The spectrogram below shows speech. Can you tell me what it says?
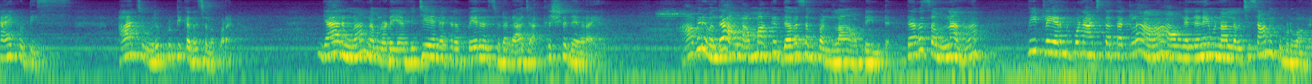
ஹாய் குட்டீஸ். ஆச்சு ஒரு குட்டி கதை சொல்ல போகிறேன் யாருன்னா நம்மளுடைய விஜயநகர பேரரசோட ராஜா கிருஷ்ணதேவராயர். அவர் வந்து அவங்க அம்மாவுக்கு தவசம் பண்ணலாம் அப்படின்ட்டு. தவசம்னா வீட்டில் இறந்து போன ஆச்சு தாத்தாக்கெலாம் அவங்க நினைவு நாளில் வச்சு சாமி கும்பிடுவாங்க.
